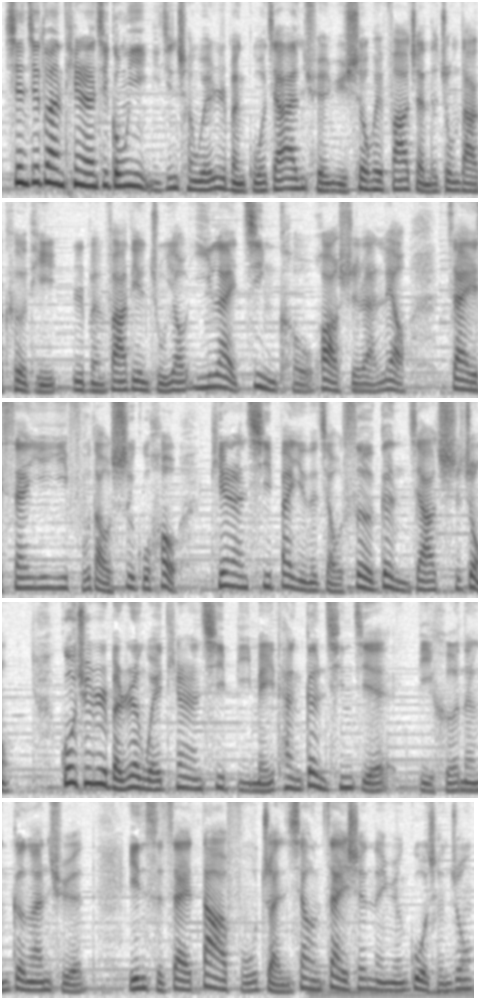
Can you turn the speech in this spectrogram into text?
现阶段，天然气供应已经成为日本国家安全与社会发展的重大课题。日本发电主要依赖进口化石燃料，在三一一福岛事故后。天然气扮演的角色更加吃重。过去日本认为天然气比煤炭更清洁，比核能更安全，因此在大幅转向再生能源过程中，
